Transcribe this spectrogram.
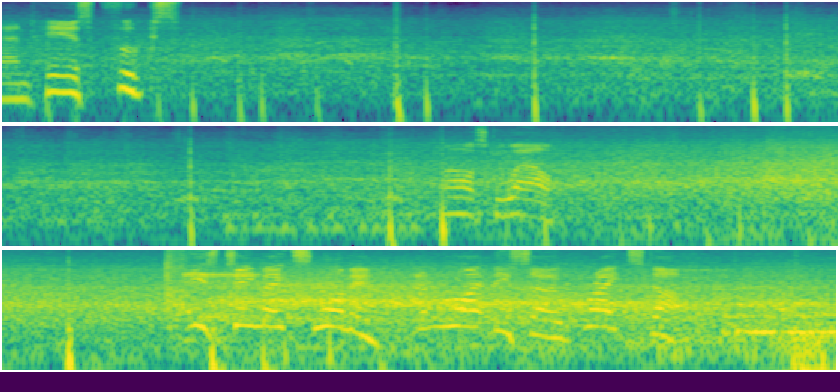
And here's Fuchs. Passed well. His teammates swarm him, and rightly so. Great stuff.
